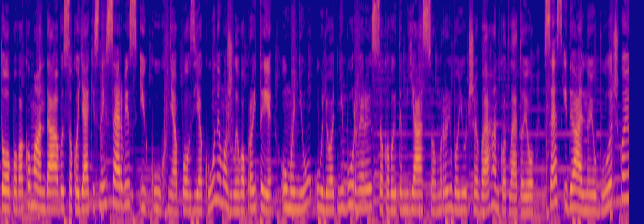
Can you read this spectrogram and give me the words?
топова команда, високоякісний сервіс і кухня, повз яку неможливо пройти. У меню ульотні бургери з соковитим м'ясом, рибою чи веган-котлетою. Все з ідеальною булочкою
